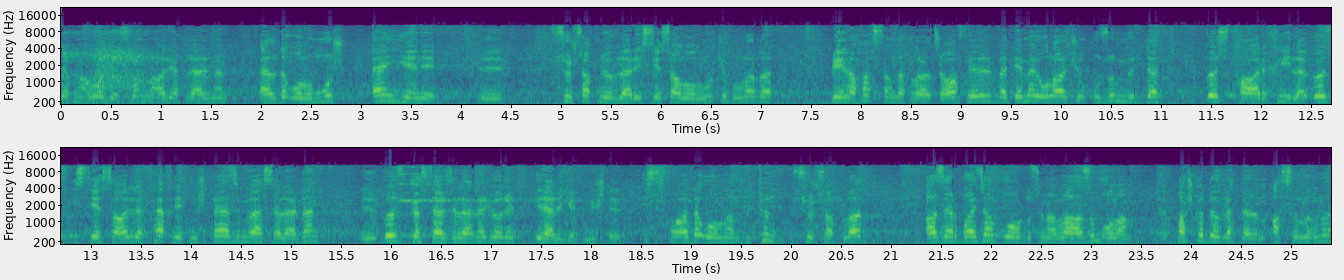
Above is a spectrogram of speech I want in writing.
texnologiya, son nailiyyətlərindən əldə olunmuş ən yeni e, sürsat növləri istehsal olunur ki, bunlar da beynəlxalq standartlara cavab verir və demək olar ki, uzun müddət öz tarixi ilə, öz istehsalı ilə fəxr etmiş bəzi müəssisələrdən öz göstəricilərinə görə irəli getmişdir. İstifadə olunan bütün sürsatlar Azərbaycan ordusuna lazım olan e, başqa dövlətlərin asıllığını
